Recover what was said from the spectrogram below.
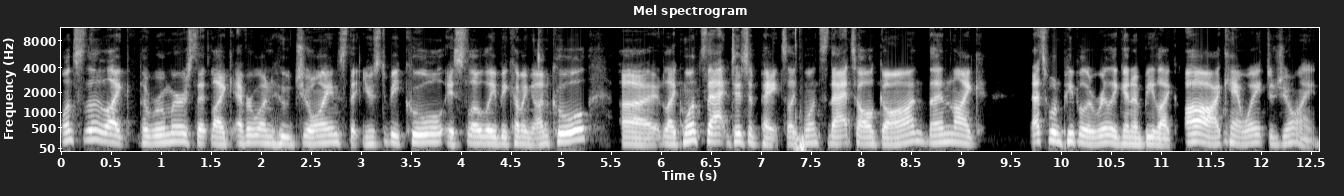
once the like the rumors that like everyone who joins that used to be cool is slowly becoming uncool uh like once that dissipates like once that's all gone then like that's when people are really gonna be like oh i can't wait to join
